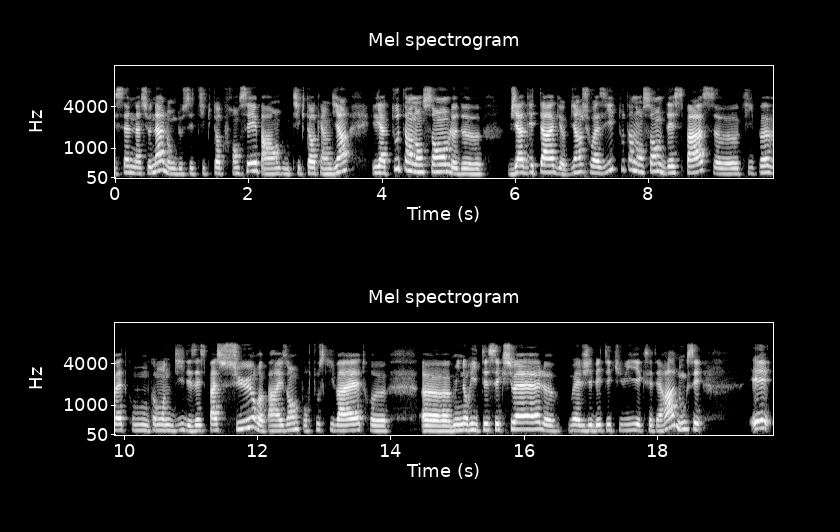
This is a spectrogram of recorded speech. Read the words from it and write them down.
scènes nationales, donc de ces TikTok français, par exemple, ou TikTok indien, il y a tout un ensemble de, via des tags bien choisis, tout un ensemble d'espaces euh, qui peuvent être, comme, on dit, des espaces sûrs, par exemple, pour tout ce qui va être euh, euh, minorité sexuelle, LGBTQI, etc. Donc, c'est. Et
